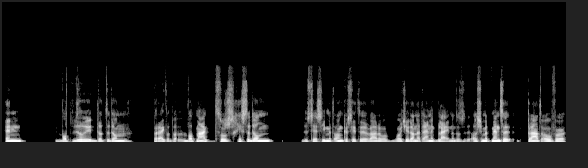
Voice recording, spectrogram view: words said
En wat wil je dat er dan bereikt wordt? Wat, maakt, zoals gisteren dan, de sessie met Anker zitten, waar word je dan uiteindelijk blij? Want als, je met mensen praat over,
